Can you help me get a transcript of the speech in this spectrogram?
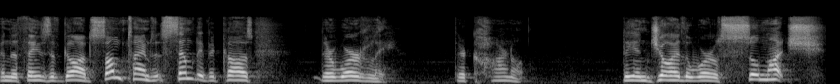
in the things of God. Sometimes it's simply because they're worldly, they're carnal. They enjoy the world so much.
